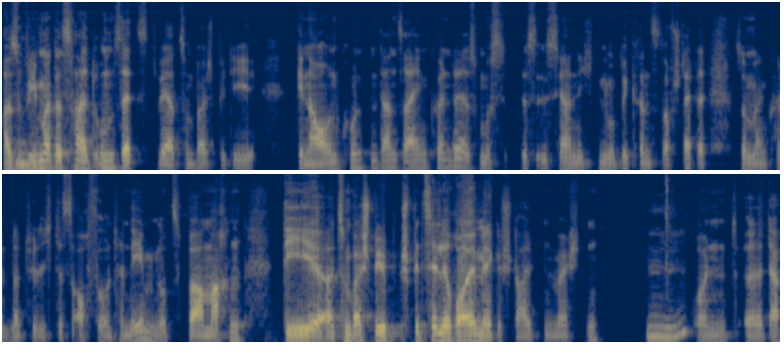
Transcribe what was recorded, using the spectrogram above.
also mhm. wie man das halt umsetzt, wer zum Beispiel die genauen Kunden dann sein könnte. Es muss, es ist ja nicht nur begrenzt auf Städte, sondern man könnte natürlich das auch für Unternehmen nutzbar machen, die äh, zum Beispiel spezielle Räume gestalten möchten. Mhm. Und äh, da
